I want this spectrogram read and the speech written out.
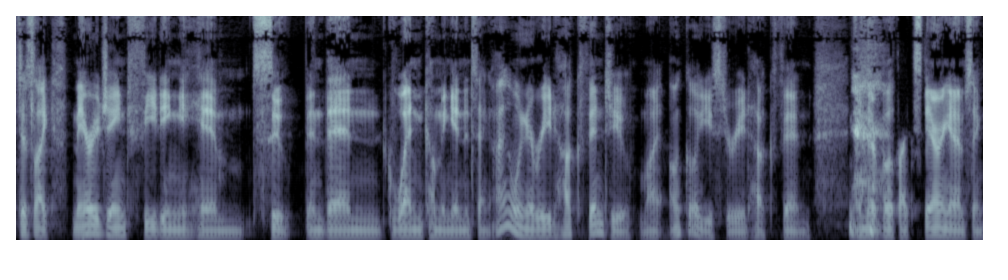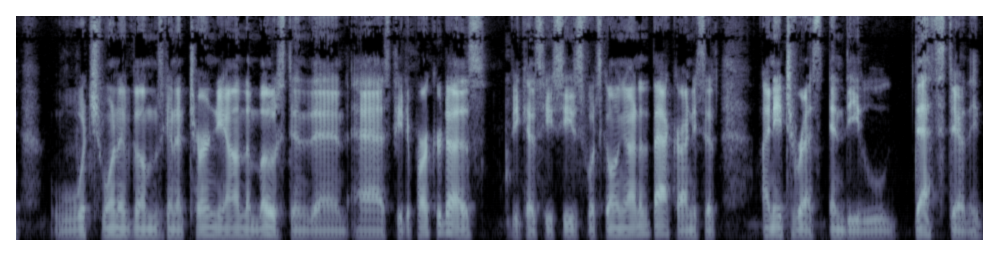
just like Mary Jane feeding him soup, and then Gwen coming in and saying, "I want to read Huck Finn to you. My uncle used to read Huck Finn," and they're both like staring at him, saying, "Which one of them's going to turn you on the most?" And then, as Peter Parker does, because he sees what's going on in the background, he says, "I need to rest." And the death stare they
